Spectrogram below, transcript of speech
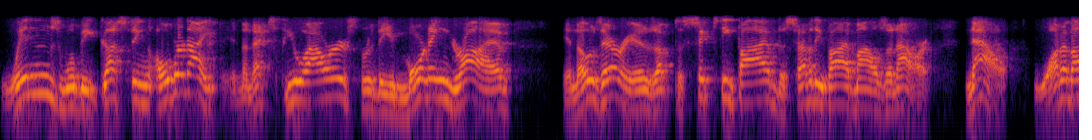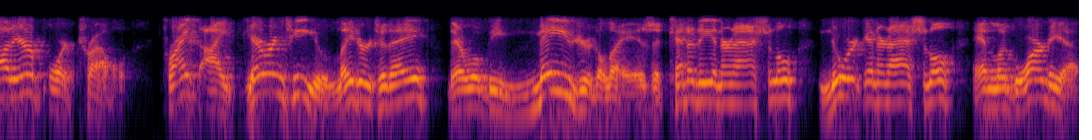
winds will be gusting overnight in the next few hours through the morning drive in those areas up to 65 to 75 miles an hour. Now, what about airport travel? Frank, I guarantee you later today there will be major delays at Kennedy International, Newark International, and LaGuardia.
